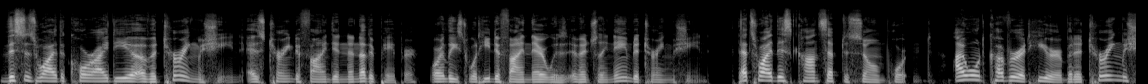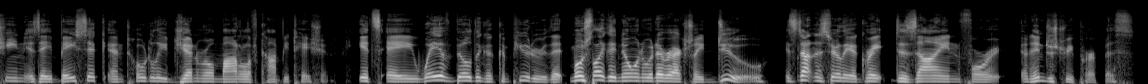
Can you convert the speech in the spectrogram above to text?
This is why the core idea of a Turing machine, as Turing defined in another paper, or at least what he defined there was eventually named a Turing machine. That's why this concept is so important. I won't cover it here, but a Turing machine is a basic and totally general model of computation. It's a way of building a computer that most likely no one would ever actually do. It's not necessarily a great design for an industry purpose.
